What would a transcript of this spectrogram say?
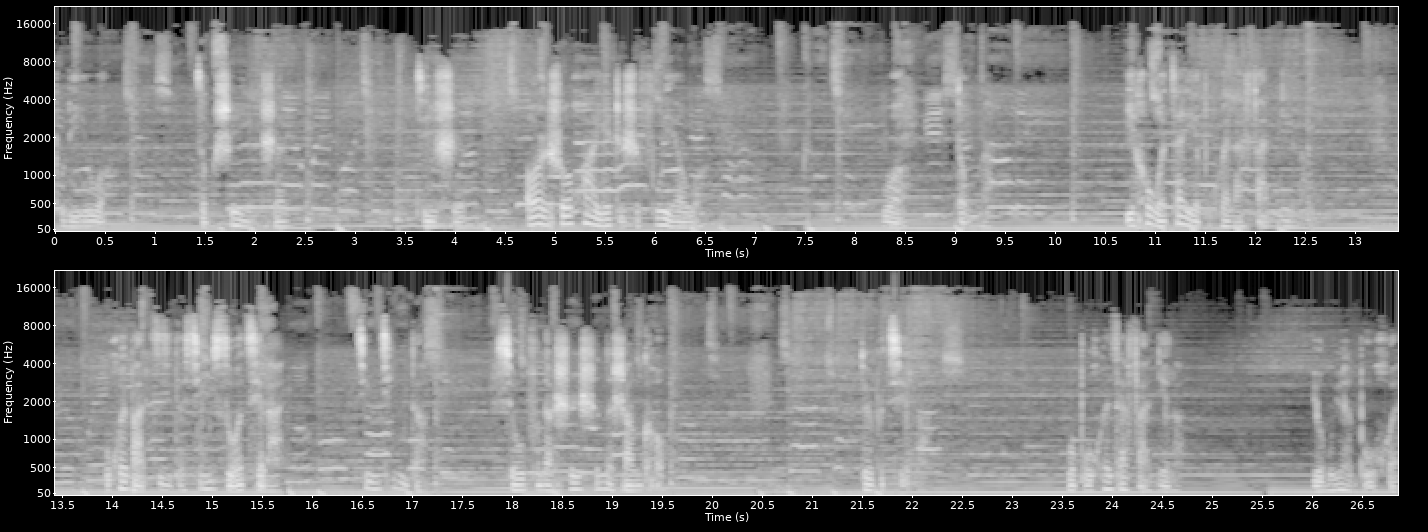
不理我，总是隐身，即使偶尔说话，也只是敷衍我。我，以后我再也不会来烦你了。我会把自己的心锁起来，静静的修复那深深的伤口。对不起了，我不会再烦你了，永远不会。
